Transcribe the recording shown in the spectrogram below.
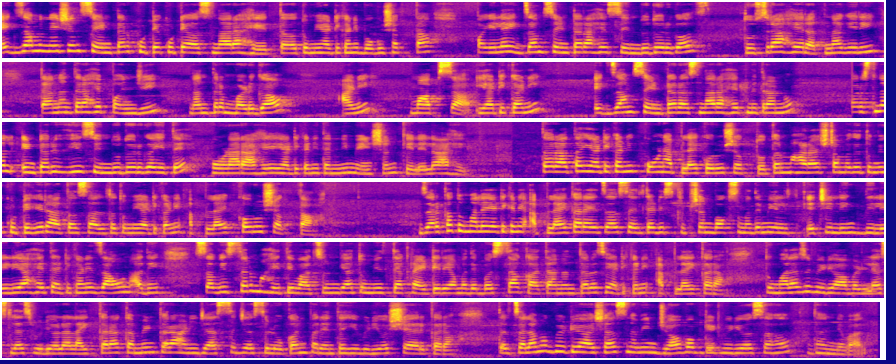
एक्झामिनेशन सेंटर कुठे कुठे असणार आहे? तर तुम्ही या ठिकाणी बघू शकता. पहिलं एक्झाम सेंटर आहे सिंधुदुर्ग दुसरं आहे रत्नागिरी त्यानंतर आहे पणजी नंतर मडगाव आणि मापसा या ठिकाणी एक्झाम सेंटर असणार आहेत मित्रांनो. पर्सनल इंटरव्ह्यू ही सिंधुदुर्ग इथे होणार आहे या ठिकाणी त्यांनी मेन्शन केलेलं आहे. तर आता या ठिकाणी कोण अप्लाय करू शकतो? तर महाराष्ट्रामध्ये तुम्ही कुठेही राहत असाल तर तुम्ही या ठिकाणी अप्लाय करू शकता. जर का तुम्हाला या ठिकाणी अप्लाय करायचं असेल तर डिस्क्रिप्शन बॉक्समध्ये मी याची लिंक दिलेली आहे. त्या ठिकाणी जाऊन आधी सविस्तर माहिती वाचून घ्या. तुम्ही त्या क्रायटेरियामध्ये बसता का? त्यानंतरच या ठिकाणी अप्लाय करा. तुम्हाला जर व्हिडिओ आवडले असल्यास व्हिडिओला लाईक करा कमेंट करा आणि जास्तीत जास्त लोकांपर्यंत ही व्हिडिओ शेअर करा. तर चला मग भेटूया अशाच नवीन जॉब अपडेट व्हिडिओसह धन्यवाद.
